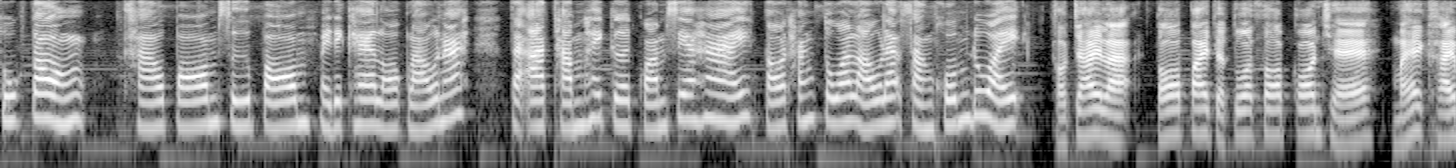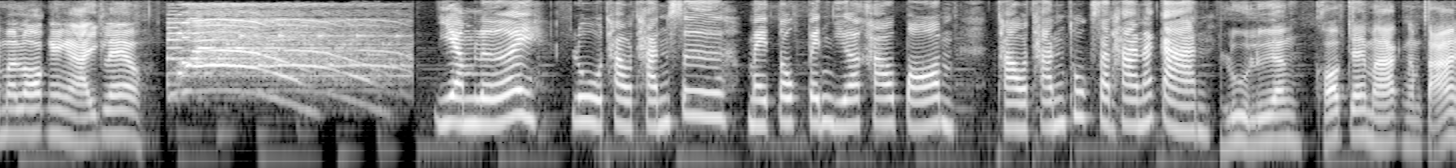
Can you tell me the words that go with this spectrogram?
ถูกต้อง ข่าวปลอมซื้อปลอมไม่ได้แค่หลอกเรานะ แต่อาจทำให้เกิดความเสียหาย ต่อทั้งตัวเราและสังคมด้วย เข้าใจละต่อไปจะตรวจสอบก่อนแชร์ไม่ให้ใครมาลอกง่ายๆอีกแล้ว เยี่ยมเลยรู้เท่าทันซื่อไม่ตกเป็นเหยื่อข่าวปลอม เท่าทันทุกสถานการณ์ รู้เรื่องขอบใจมากน้ำตาล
